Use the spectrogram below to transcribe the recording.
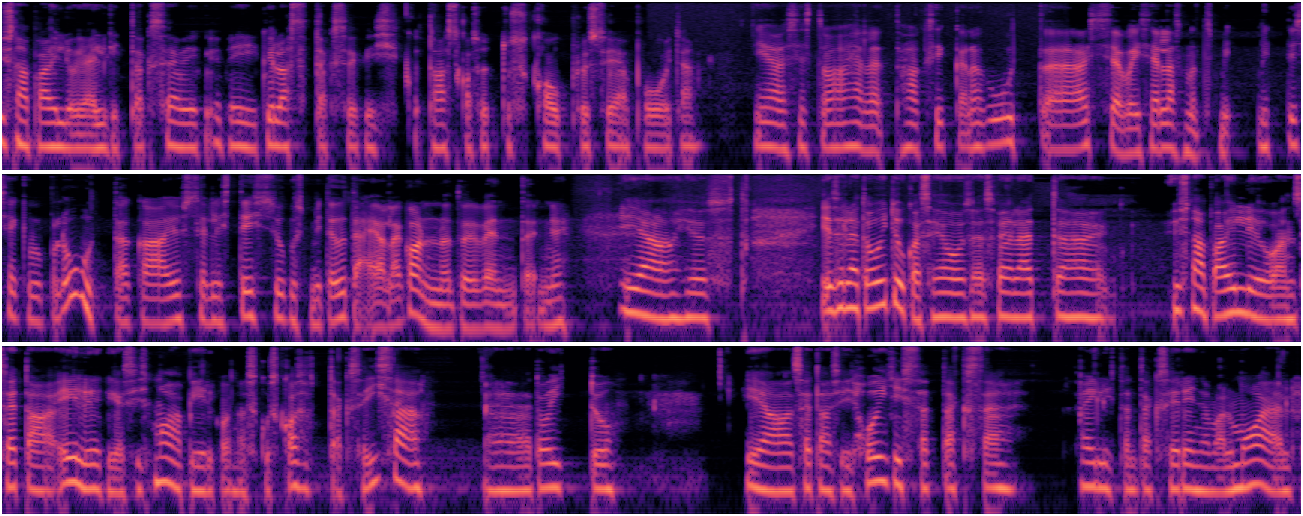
üsna palju jälgitakse või, või külastatakse taaskasutuskauplusi ja poode ja sest vahel tahaks ikka nagu uut äh, asja või selles mõttes mitte isegi võib-olla uut, aga just sellist teistsugust, mida õde ei ole kandnud või vend on ju. ja just ja selle toiduga seoses veel, et äh, üsna palju on seda eelkõige siis maapiirkonnas, kus kasutatakse ise äh, toitu ja seda siis hoidistatakse, säilitatakse erineval moel,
